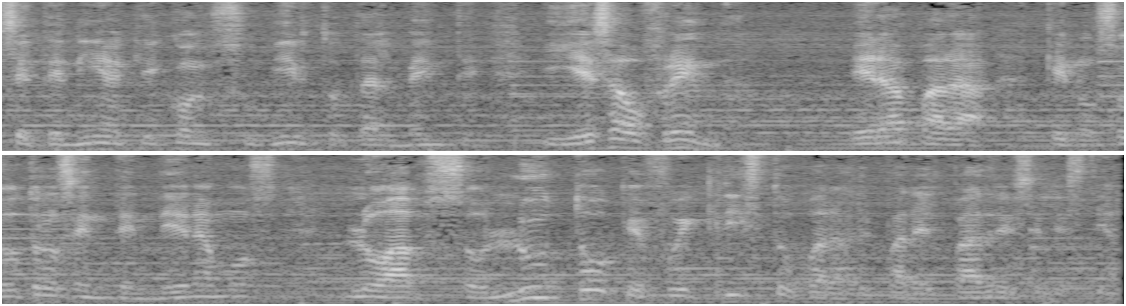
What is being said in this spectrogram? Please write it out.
se tenía que consumir totalmente y esa ofrenda era para que nosotros entendiéramos lo absoluto que fue Cristo para, para el Padre Celestial.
